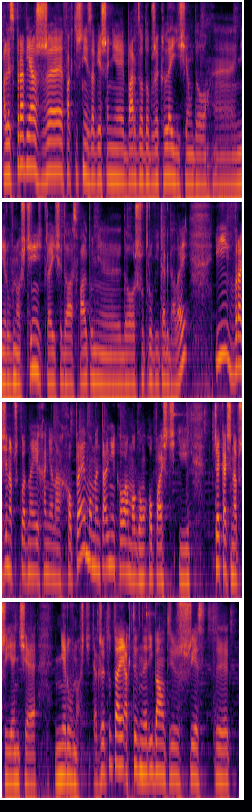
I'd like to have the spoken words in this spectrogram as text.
ale sprawia, że faktycznie zawieszenie bardzo dobrze klei się do e, nierówności, klei się do asfaltu, do szutrów i tak dalej. I w razie na przykład najechania na hopę, momentalnie koła mogą opaść i czekać na przyjęcie nierówności. Także tutaj aktywny rebound już jest e,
